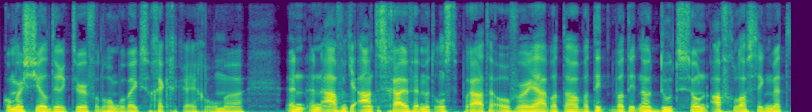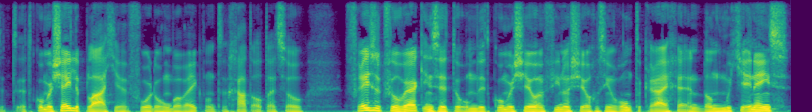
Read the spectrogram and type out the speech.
commercieel directeur van de Honkbalweek, zo gek gekregen om een, een, avondje aan te schuiven en met ons te praten over ja, wat, nou, wat, dit, wat dit nou doet, zo'n afgelasting met het, het, commerciële plaatje voor de Honkbalweek. Want er gaat altijd zo vreselijk veel werk in zitten om dit commercieel en financieel gezien rond te krijgen. En dan moet je ineens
